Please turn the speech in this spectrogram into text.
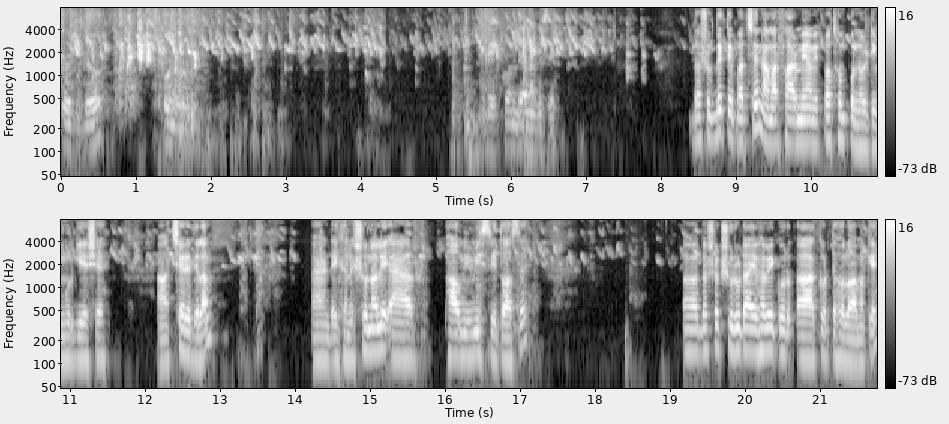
চোদ্দ পনেরো। দেখুন দেয় আমার কাছে দর্শক দেখতে পাচ্ছেন আমার ফার্মে আমি প্রথম পনেরোটি মুরগি এসে ছেড়ে দিলাম। অ্যান্ড এখানে সোনালি আর ফাউমি মিশ্রিত আছে। দর্শক, শুরুটা এভাবেই কর- করতে হলো আমাকে।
